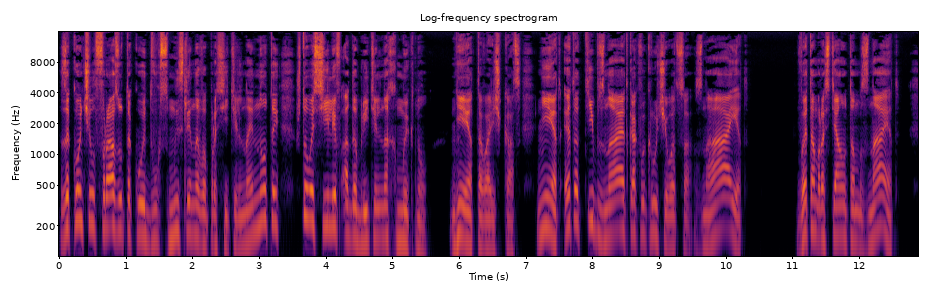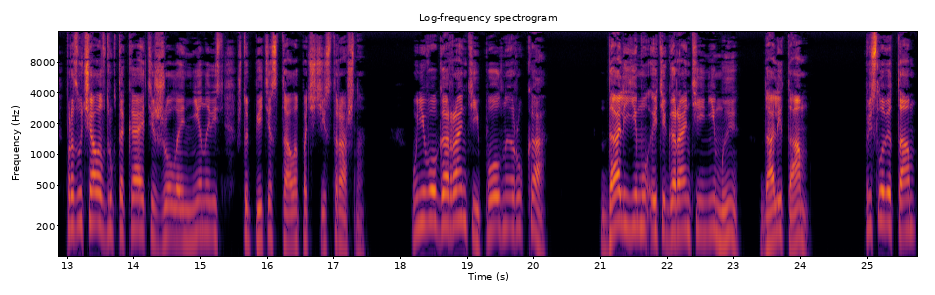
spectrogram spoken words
закончил фразу такой двухсмысленно-вопросительной нотой, что Васильев одобрительно хмыкнул. «Нет, товарищ Кац, нет, этот тип знает, как выкручиваться. Знает». В этом растянутом «знает» прозвучала вдруг такая тяжелая ненависть, что Пете стало почти страшно. У него гарантии полная рука. Дали ему эти гарантии не мы, дали там. При слове «там»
